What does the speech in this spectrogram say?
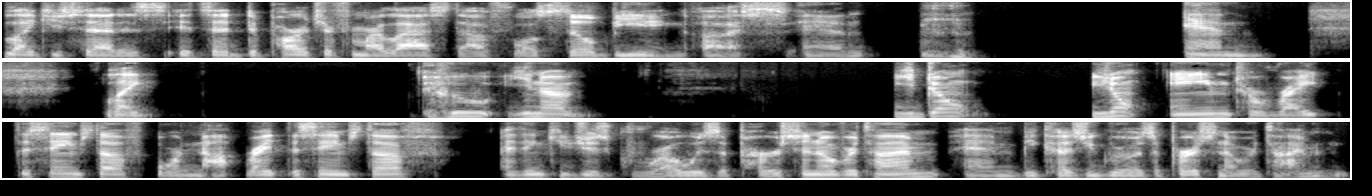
like you said, is it's a departure from our last stuff while still being us and and like who, you know, you don't you don't aim to write the same stuff or not write the same stuff. I think you just grow as a person over time. And because you grow as a person over time,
